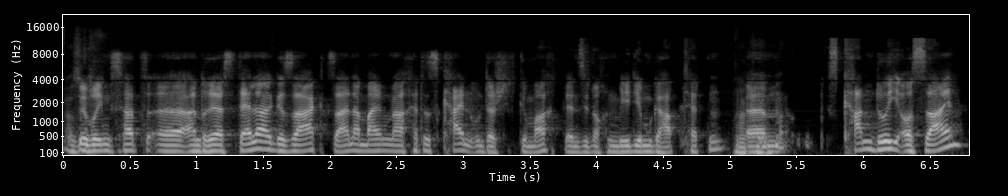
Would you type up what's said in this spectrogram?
Also übrigens hat äh, Andreas Steller gesagt, seiner Meinung nach hätte es keinen Unterschied gemacht, wenn sie noch ein Medium gehabt hätten. Okay. Ähm, es kann durchaus sein.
